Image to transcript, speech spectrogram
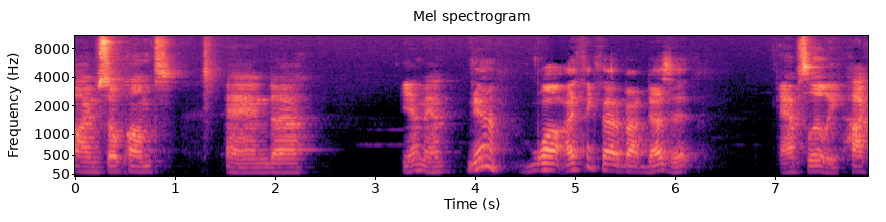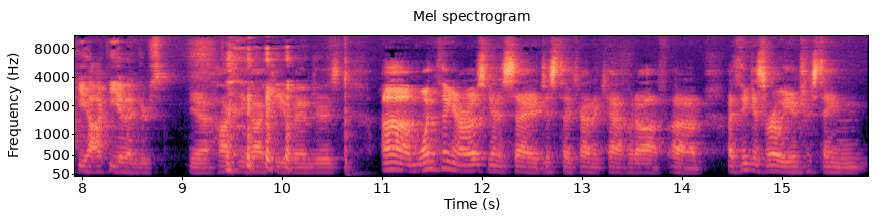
I'm so pumped, and uh, yeah, man, Yeah. Well, I think that about does it. absolutely hockey, hockey, Avengers. Yeah, hockey, hockey, Avengers. Um, one thing I was going to say, just to kind of cap it off, um, I think it's really interesting.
